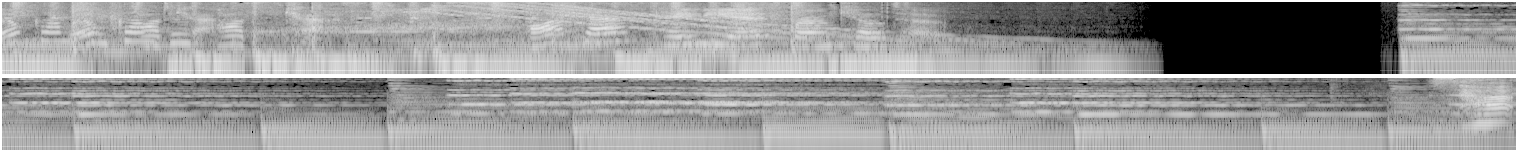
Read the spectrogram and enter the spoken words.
Welcome, Welcome to podcast. Podcast KBS from Kyoto. さあ、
